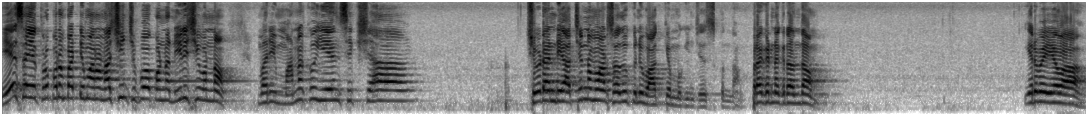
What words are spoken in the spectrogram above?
ఏసయ కృపను బట్టి మనం నశించిపోకుండా నిలిచి ఉన్నాం. మరి మనకు ఏం శిక్ష? చూడండి ఆ చిన్న మాట చదువుకుని వాక్యం ముగించేసుకుందాం. ప్రకటన గ్రంథం ఇరవయవ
